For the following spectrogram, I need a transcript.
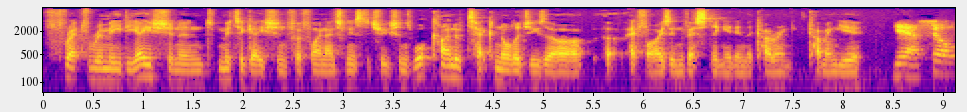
threat remediation and mitigation for financial institutions, what kind of technologies are uh, FIs investing in in the current coming year? Yeah, so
